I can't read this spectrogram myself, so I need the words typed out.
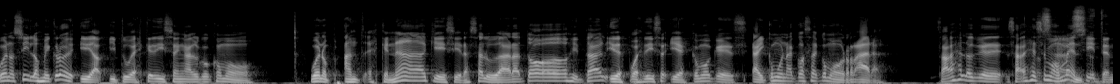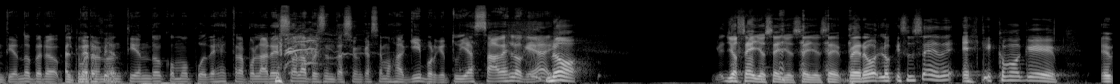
bueno, sí, los microbios. Y, y tú ves que dicen algo como, bueno, antes que nada quisiera saludar a todos y tal. Y después dice, y es como que hay como una cosa como rara. ¿Sabes lo que sabes ese momento? Sí, te entiendo, pero, pero no entiendo cómo puedes extrapolar eso a la presentación que hacemos aquí, porque tú ya sabes lo que hay. No. Yo sé, yo sé, yo sé, yo sé. Pero lo que sucede es que es como que eh,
